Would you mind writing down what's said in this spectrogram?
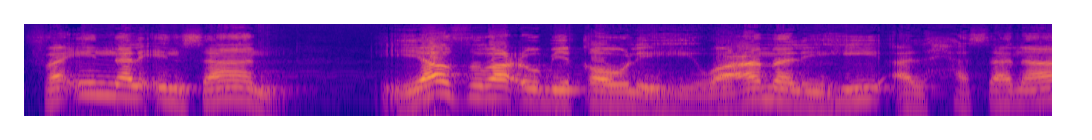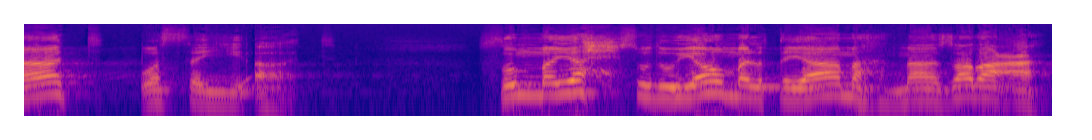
فإن الإنسان يزرع بقوله وعمله الحسنات والسيئات. ثم يحسد يوم القيامة ما زرعه.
